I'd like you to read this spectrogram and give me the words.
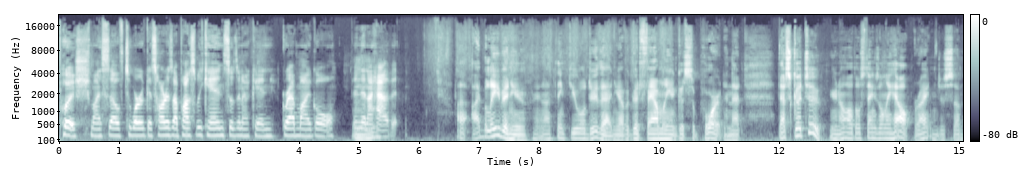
push myself to work as hard as I possibly can so then I can grab my goal and mm-hmm. then I mm-hmm. have it. I, I believe in you, and I think you will do that. And you have a good family and good support, and that that's good too. You know, all those things only help, right? And just um,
